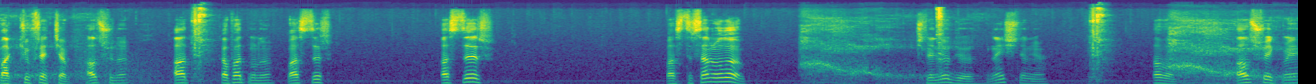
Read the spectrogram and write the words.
bak küfredeceğim. Al şunu. At. Kapat bunu. Bastır. Bastır. Bastırsan oğlum. İşleniyor diyor. Ne işleniyor? Tamam. Al şu ekmeği.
